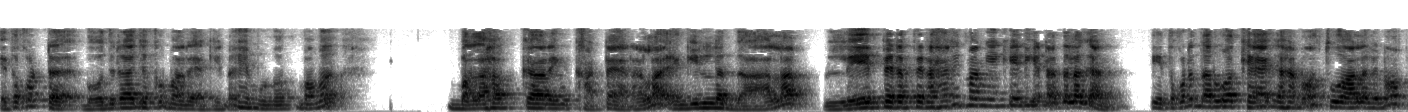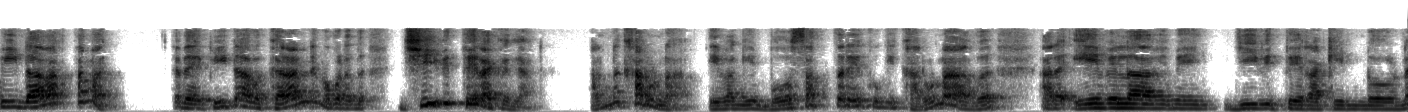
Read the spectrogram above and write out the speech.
එතකොට බෝධිරාජ කුමාරයා කියනවා එහෙම වුණොත් මම බලහත්කාරයෙන් කට ඇරලා ඇඟිල්ල දාලා ලේ පෙර පෙර හරි මම ඒක එළියට අදලා ගන්න. එතකොට දරුවා කෑ ගහනවා තුවාල වෙනවා පීඩාවක් තමයි. හැබැයි පීඩාව කරන්නේ මොකටද? ජීවිතේ රැක ගන්න. අන්න කරුණාව. ඒ වගේ බෝසත්තරයෙකුගේ කරුණාව අර ඒ වෙලාවේ මේ ජීවිතේ රකින්න ඕන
